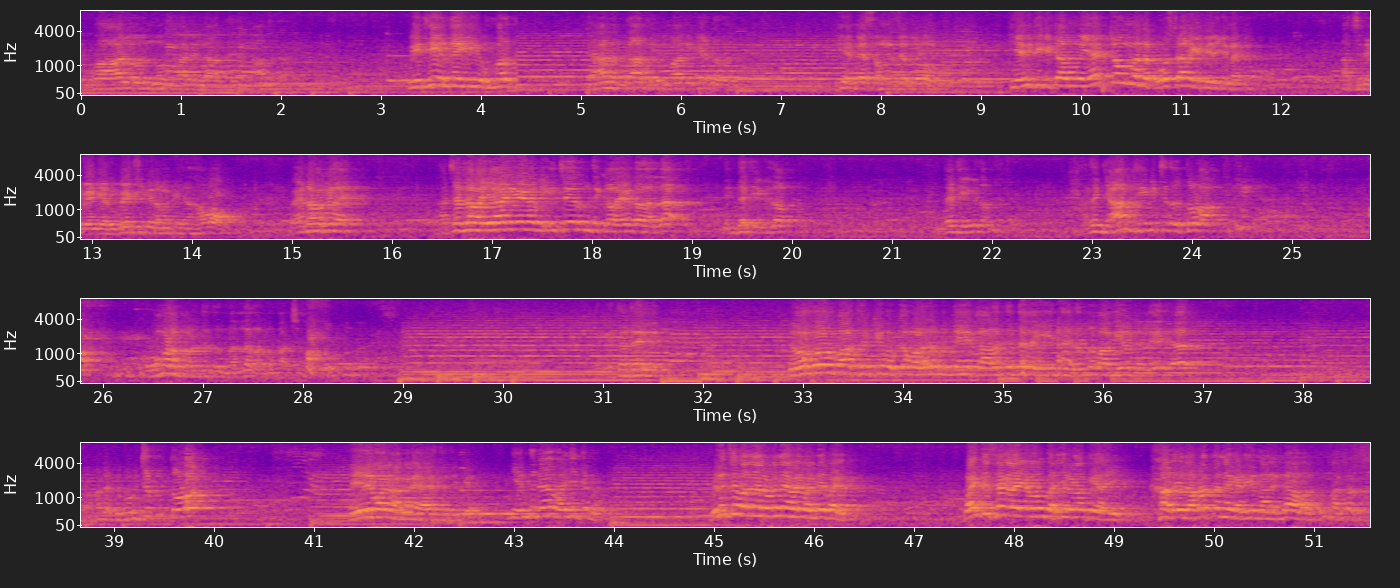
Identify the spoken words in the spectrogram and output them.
ഇപ്പൊ ആരും മാത്രം. വിധി എന്നെ ഈ ഉമ്മർ ഞാൻ എന്താ തീരുമാനിക്കേണ്ടത്? എന്നെ സംബന്ധിച്ചിടത്തോളം എനിക്ക് കിട്ടാവുന്ന ഏറ്റവും നല്ല പോസ്റ്റാണ് കിട്ടിയിരിക്കുന്നത്. അച്ഛന് വേണ്ടി അത് ഉപേക്ഷിക്കാൻ നമുക്ക് ആവാം. വേണ്ട മക്കളെ അച്ഛന്റെ വയ്യാഴികയുടെ വീഴ്ചേർന്തി കളയേണ്ടതല്ല നിന്റെ ജീവിതം. നിന്റെ ജീവിതം. അത് ഞാൻ ജീവിച്ചു തീർത്തോളാം കോമളം പറഞ്ഞത് നല്ലതാണെന്ന് അച്ഛൻ ഇതിന്റെ രോഗവും വളരെ മുന്നേ കാലത്തിന്റെ കയ്യിൽ നിന്ന് ഇരുന്ന് വാങ്ങിയവനല്ലേ ഞാൻ? അവനെ അനുഭവിച്ചിടത്തോളം തീരുമാനം അങ്ങനെ ആയ സ്ഥിതിക്ക് ഇനി എന്തിനാ വൈകിക്കുന്നത്? വിളിച്ചു പറഞ്ഞാൽ ഉടനെ അവർ വണ്ടിയെ പോയി വൈദ്യസഹായവും പരിചരണമൊക്കെ ആയി. അതിൽ അവിടെ തന്നെ കഴിയുന്നതാണ് എല്ലാവർക്കും നല്ലത്.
